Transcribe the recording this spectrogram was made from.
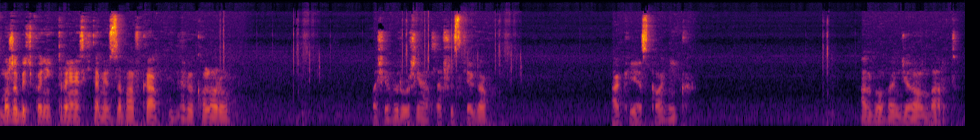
Może być konik trojański, tam jest zabawka innego koloru. chyba się wyróżnia na tle wszystkiego. Tak, jest konik. Albo będzie Lombard.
